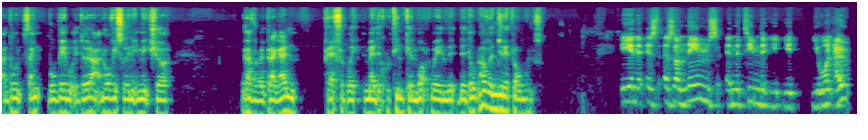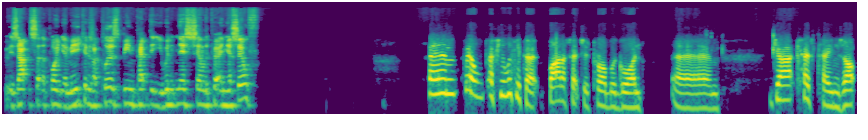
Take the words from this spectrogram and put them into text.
I, I don't think we'll be able to do that. And obviously, we need to make sure whoever we bring in, preferably the medical team, can work with and they, they don't have injury problems. Ian, is is there names in the team that you, you, you want out? Is that the point you're making? Is there players being picked that you wouldn't necessarily put in yourself? Um, well, if you look at it, Barisic is probably gone. Um, Jack, his time's up.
